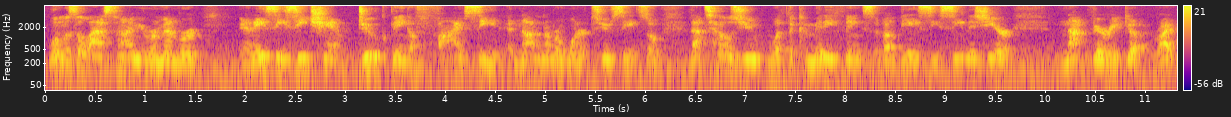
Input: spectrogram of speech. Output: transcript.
When was the last time you remembered an ACC champ, Duke, being a five seed and not a number one or two seed. So that tells you what the committee thinks about the ACC this year. Not very good, right?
